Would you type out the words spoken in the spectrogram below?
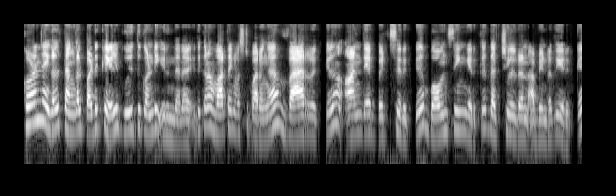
குழந்தைகள் தங்கள் படுக்கையில் குதித்து கொண்டு இருந்தனர். இதுக்கான வார்த்தைகள் ஃபஸ்ட்டு பாருங்க. வேர் இருக்கு ஆன் தேர் பெட்ஸ் இருக்கு பவுன்சிங் இருக்கு த சில்ட்ரன் அப்படின்றது இருக்கு.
